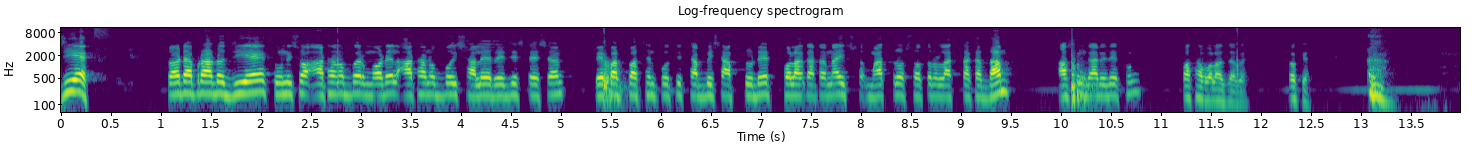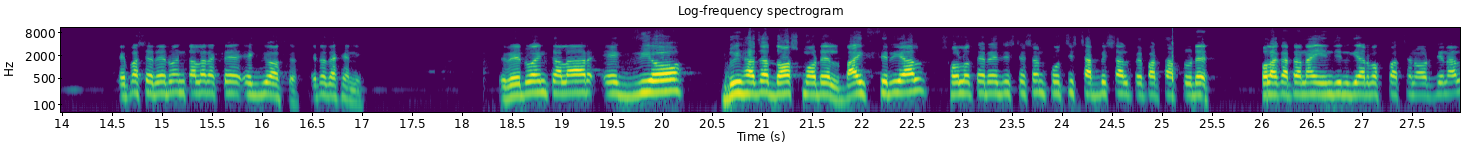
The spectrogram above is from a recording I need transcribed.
GX. Toyota Prado GX, উনিশশো আটানব্বই মডেল, আটানব্বই সালের রেজিস্ট্রেশন পেপারস পাচ্ছেন পঁচিশ ছাব্বিশ আপ টু ডেট খোলা কাটা নাই, মাত্র সতেরো লাখ টাকা দাম। আসুন গাড়ি দেখুন, কথা বলা যাবে। ওকে এ পাশে রেড ওয়াইন কালার একটা এক্সিও আছে, এটা দেখেনি। রেড ওয়াইন কালার এক্সিও দুই হাজার দশ মডেল বাইক সিরিয়াল ষোলোতে রেজিস্ট্রেশন পঁচিশ, ছাব্বিশ সাল পেপার আপ টু ডেট খোলা কাটা নাই ইঞ্জিন গিয়ার বক্স পাচ্ছেন অরিজিনাল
